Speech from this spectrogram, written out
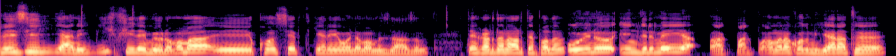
Rezil yani hiçbir şey demiyorum ama e, konsept gereği oynamamız lazım. Tekrardan art yapalım. Oyunu indirmeyi bak bak bu amına koydum yaratığı.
